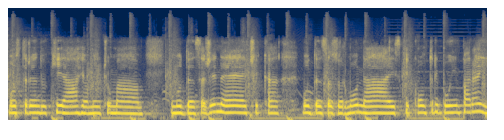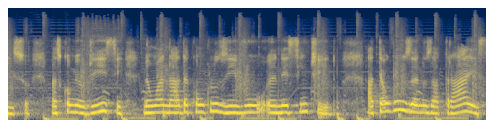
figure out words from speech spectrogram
mostrando que há realmente uma mudança genética, mudanças hormonais que contribuem para isso. Mas como eu disse, não há nada conclusivo é, nesse sentido. Até alguns anos atrás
